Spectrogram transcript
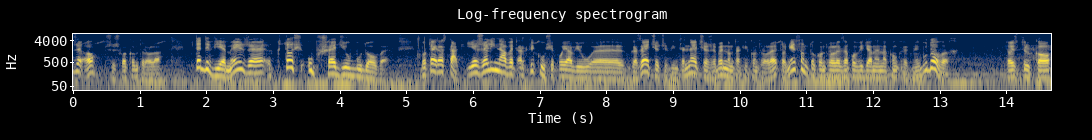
że o, przyszła kontrola. Wtedy wiemy, że ktoś uprzedził budowę. Bo teraz tak, jeżeli nawet artykuł się pojawił e, w gazecie czy w internecie, że będą takie kontrole, to nie są to kontrole zapowiedziane na konkretnych budowach. To jest tylko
